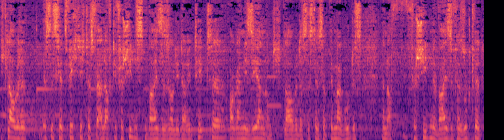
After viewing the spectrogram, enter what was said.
Ich glaube, es ist jetzt wichtig, dass wir alle auf die verschiedensten Weise Solidarität äh, organisieren. Und ich glaube, dass es deshalb immer gut ist, wenn auf verschiedene Weise versucht wird,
